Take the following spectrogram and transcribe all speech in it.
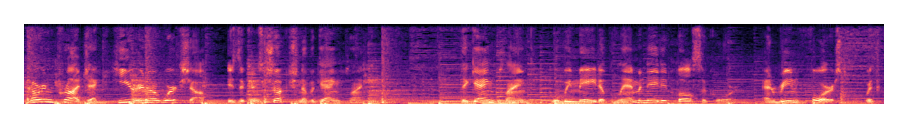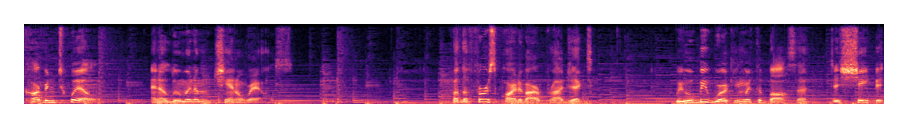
current project here in our workshop is the construction of a gangplank. The gangplank will be made of laminated balsa core and reinforced with carbon twill and aluminum channel rails. For the first part of our project, we will be working with the balsa to shape it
